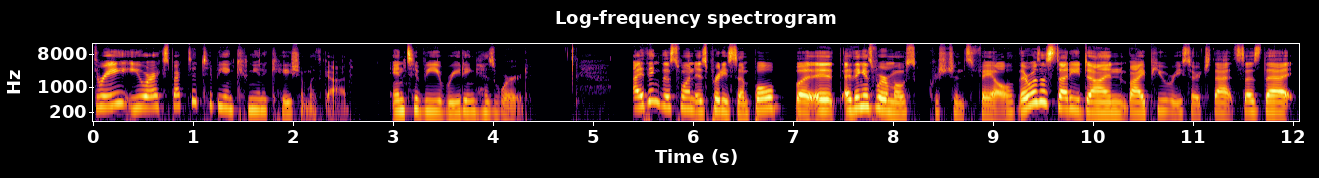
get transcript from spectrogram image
Three, you are expected to be in communication with God and to be reading His Word. I think this one is pretty simple, but it, I think it's where most Christians fail. There was a study done by Pew Research that says that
